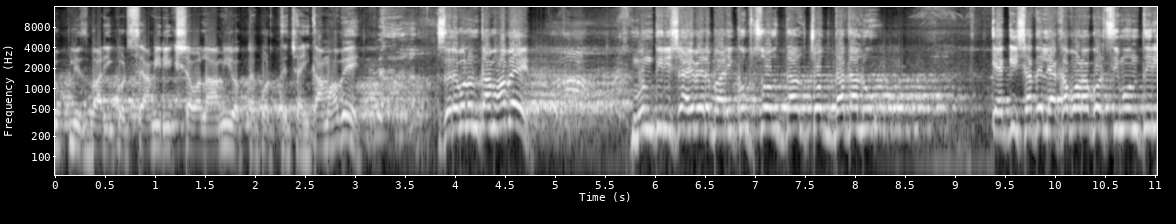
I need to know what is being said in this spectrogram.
ডুপ্লিস বাড়ি করছে, আমি রিক্সাওয়ালা, আমিও একটা করতে চাই। কাম হবে? জোরে বলুন, কাম হবে? মন্ত্রী সাহেবের বাড়ি খুব চোখ চোখ ধাঁধালু। একই সাথে লেখাপড়া করছি মন্ত্রী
